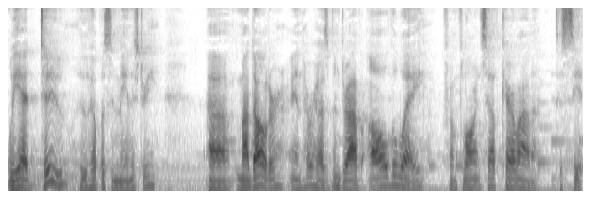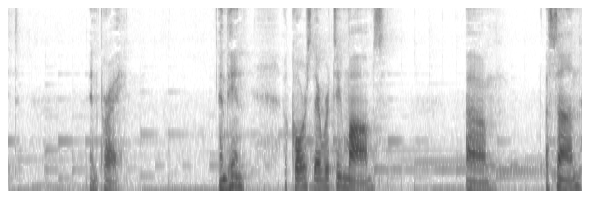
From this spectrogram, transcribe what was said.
We had two who help us in ministry. Uh, my daughter and her husband drive all the way from Florence, South Carolina to sit and pray. And then, of course, there were two moms, um, a son,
